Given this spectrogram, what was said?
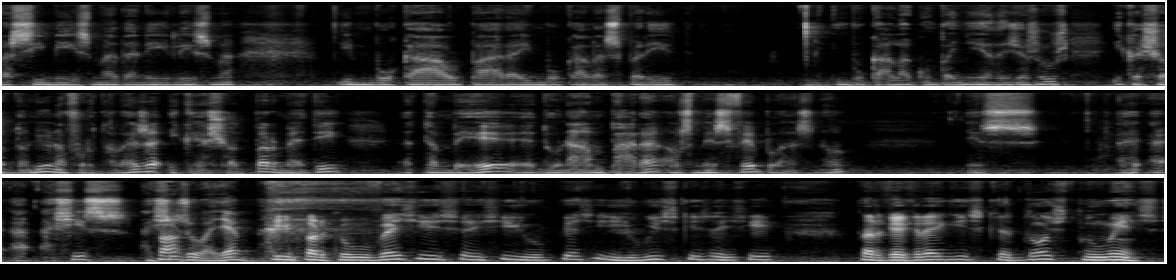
pessimisme, de nihilisme, invocar el Pare, invocar l'Esperit, invocar la companyia de Jesús i que això et doni una fortalesa i que això et permeti eh, també eh, donar empara als més febles, no? És, a, a, a, així, així Va, ho veiem. I perquè ho vegis així ho vegis, i ho visquis així, perquè creguis que no és només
